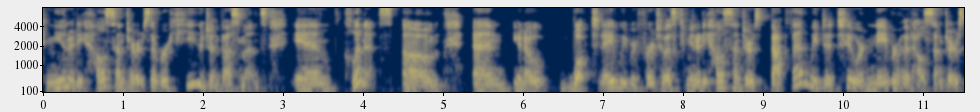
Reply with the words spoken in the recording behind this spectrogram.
community health centers there were huge investments in clinics, um, and you know what today we refer to as community health centers. Back then we did too, or neighborhood health centers,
